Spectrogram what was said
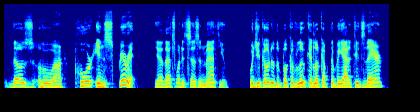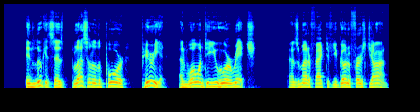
those who are poor in spirit. Yeah, that's what it says in Matthew. Would you go to the book of Luke and look up the Beatitudes there? In Luke, it says, Blessed are the poor, period, and woe unto you who are rich. As a matter of fact, if you go to First John,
